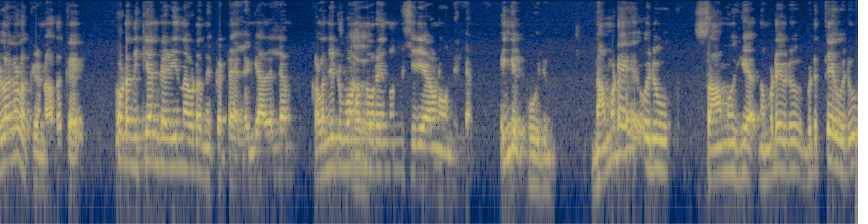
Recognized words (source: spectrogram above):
വിളകളൊക്കെ ഉണ്ട്. അതൊക്കെ അവിടെ നിൽക്കാൻ കഴിയുന്ന അവിടെ നിൽക്കട്ടെ. അല്ലെങ്കിൽ അതെല്ലാം കളഞ്ഞിട്ട് പോകണമെന്ന് പറയുന്നൊന്നും ശരിയാവണമെന്നില്ല. എങ്കിൽ പോലും നമ്മുടെ ഒരു സാമൂഹ്യ നമ്മുടെ ഒരു ഇവിടുത്തെ ഒരു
